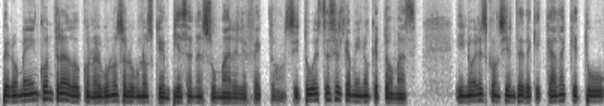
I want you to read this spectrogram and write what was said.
pero me he encontrado con algunos alumnos que empiezan a sumar el efecto. Si tú este es el camino que tomas y no eres consciente de que cada que tú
